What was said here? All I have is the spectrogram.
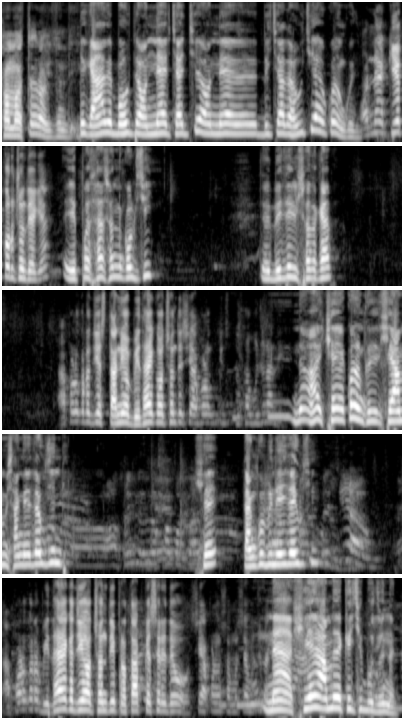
समस्त रही गाँव में बहुत अन्या चलिए अन्या विचार होन्या किए कर प्रशासन कर सरकार ଆପଣଙ୍କର ଯିଏ ସ୍ଥାନୀୟ ବିଧାୟକ ଅଛନ୍ତି ସେ ଆପଣଙ୍କୁ କିଛି ଦୁଃଖ ବୁଝୁନାହାନ୍ତି ନା ସେ କ'ଣ ସେ ଆମ ସାଙ୍ଗରେ ଯାଉଛନ୍ତି ସେ ତାଙ୍କୁ ବି ନେଇଯାଉଛି ଆପଣଙ୍କର ବିଧାୟକ ଯିଏ ଅଛନ୍ତି ପ୍ରତାପ କେଶରୀ ଦେଓ ସେ ଆପଣଙ୍କ ସମସ୍ୟା ନା ସିଏ ଆମେ କିଛି ବୁଝୁନାହାନ୍ତି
